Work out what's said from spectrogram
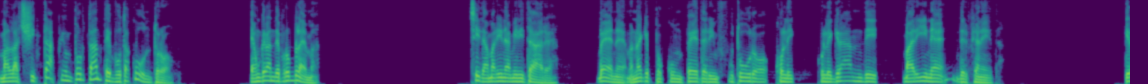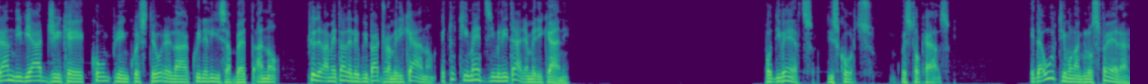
Ma la città più importante vota contro. È un grande problema. Sì, la Marina Militare. Bene, ma non è che può competere in futuro con le, con le grandi marine del pianeta. Grandi viaggi che compie in queste ore la Queen Elizabeth hanno più della metà dell'equipaggio americano e tutti i mezzi militari americani. Un po' diverso il discorso in questo caso. E da ultimo l'anglosfera.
